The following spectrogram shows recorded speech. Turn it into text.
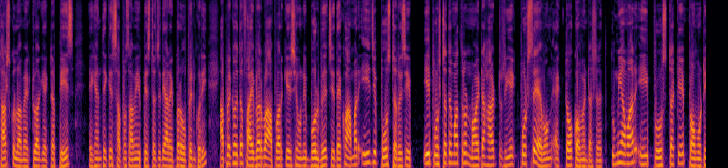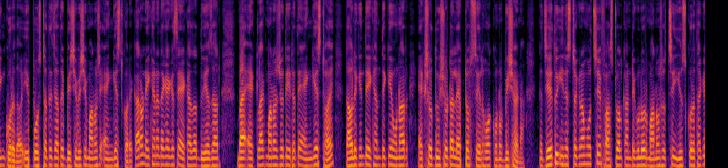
সার্চ করলাম একটু আগে একটা পেজ এখান থেকে সাপোজ আমি এই পেজটা যদি আরেকবার ওপেন করি, আপনাকে হয়তো ফাইবার বা আপওয়ার্কে এসে উনি বলবে যে, দেখো, আমার এই যে পোস্টটা রয়েছে, এই পোস্টটাতে মাত্র নয়টা হার্ট রিয়েক্ট পড়ছে এবং একটাও কমেন্ট আসে তুমি আমার এই পোস্টটাকে প্রমোটিং করে দাও। এই পোস্টটাতে যাতে বেশি বেশি মানুষ এঙ্গেজ করে। কারণ এখানে দেখা গেছে এক হাজার হাজার বা এক লাখ মানুষ যদি এটাতে এঙ্গেজড হয়, তাহলে কিন্তু এখান থেকে ওনার একশো, দুইশোটা ল্যাপটপ সেল হওয়া কোনো বিষয় না। যেহেতু ইনস্টাগ্রাম হচ্ছে ফার্স্ট ওয়ার্ল্ড কান্ট্রিগুলোর মানুষ হচ্ছে ইউজ করে থাকে,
